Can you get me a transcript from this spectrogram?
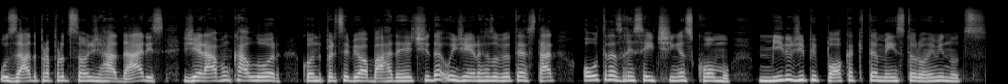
usado para produção de radares, geravam calor. Quando percebeu a barra derretida, o engenheiro resolveu testar outras receitinhas, como milho de pipoca, que também estourou em minutos.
